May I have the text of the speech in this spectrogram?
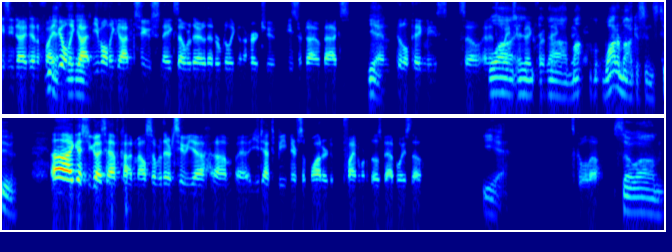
easy to identify. Yeah, you've only got you've only got two snakes over there that are really going to hurt you: eastern diamondbacks yeah, and little pygmies. So and it's well, way too and, big for and, uh, mo- water moccasins too. Uh, I guess you guys have cottonmouths over there too. Yeah, um, uh, you'd have to be near some water to find one of those bad boys, though. Yeah. It's cool though. So um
